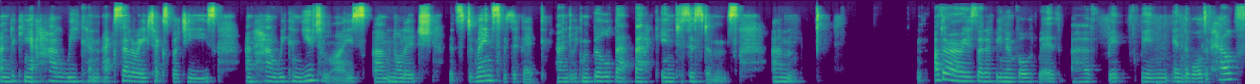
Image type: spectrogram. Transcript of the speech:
and looking at how we can accelerate expertise and how we can utilize um, knowledge that's domain specific and we can build that back into systems. Um, other areas that I've been involved with have been in the world of health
